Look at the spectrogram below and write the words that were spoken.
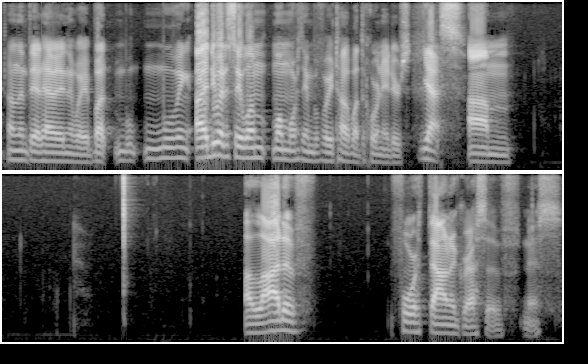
I don't think they'd have it anyway. But m- moving, I do have to say one one more thing before we talk about the coordinators. yes, Um, a lot of fourth down aggressiveness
